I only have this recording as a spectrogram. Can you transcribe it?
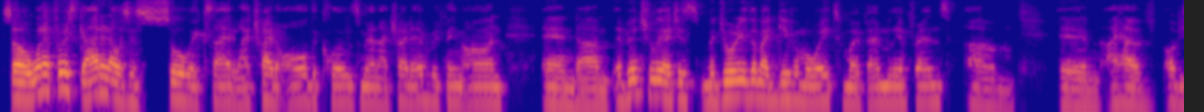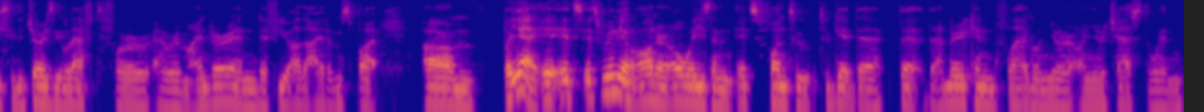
So when i first got it i was just so excited. I tried all the clothes man. I tried everything on. And um, eventually i just majority of them i gave them away to my family and friends. Um, and I have obviously the jersey left for a reminder and a few other items. But um, but yeah, it, it's it's really an honor always, and it's fun to to get the the, the American flag on your on your chest when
